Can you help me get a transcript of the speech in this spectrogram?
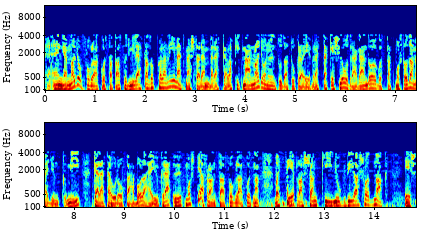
engem nagyon foglalkoztat az, hogy mi lett azokkal a német mesteremberekkel, akik már nagyon öntudatukra ébredtek, és jó drágán dolgoztak. Most oda megyünk mi, Kelet-Európából a helyükre, ők most mi a franccal foglalkoznak? Vagy szép lassan kinyugdíjasodnak? és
